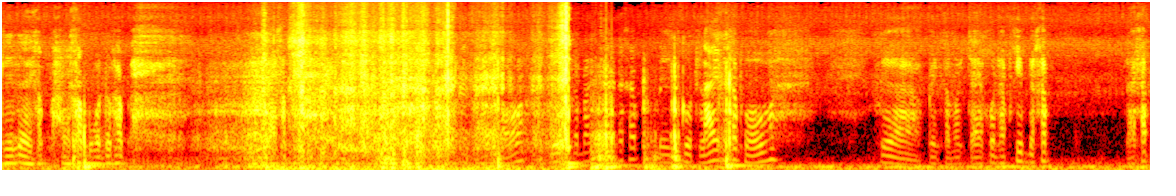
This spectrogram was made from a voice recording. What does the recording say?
เรื่อยๆครับให้ข้อมูลดูครับนะครับขอเป็นกำลังใจนะครับเป็นกดไลค์นะครับ ผม เพื่อเป็นกำลังใจคนทำคลิปนะครับนะครับ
